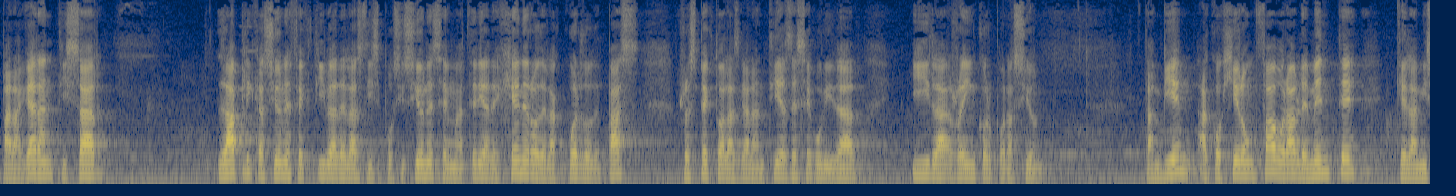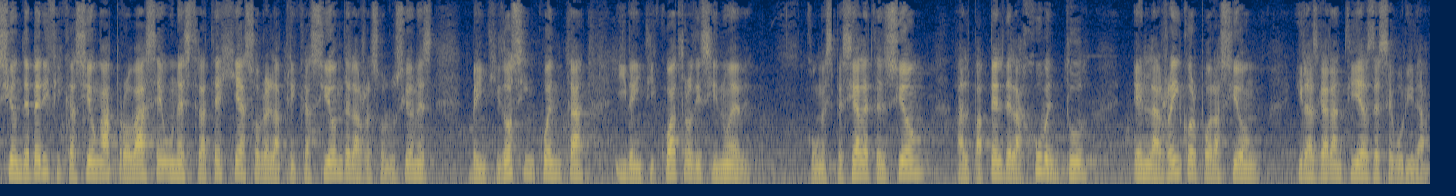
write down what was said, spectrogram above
para garantizar la aplicación efectiva de las disposiciones en materia de género del acuerdo de paz respecto a las garantías de seguridad y la reincorporación. También acogieron favorablemente que la misión de verificación aprobase una estrategia sobre la aplicación de las resoluciones 2250 y 2419, con especial atención al papel de la juventud en la reincorporación y las garantías de seguridad.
